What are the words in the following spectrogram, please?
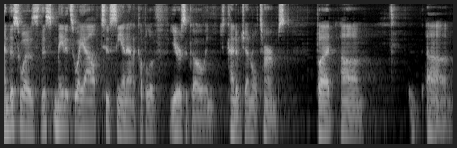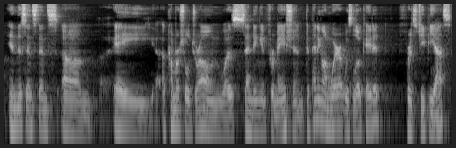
and this was, this made its way out to CNN a couple of years ago in kind of general terms. But um, uh, in this instance, um, a, a commercial drone was sending information, depending on where it was located for its GPS.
